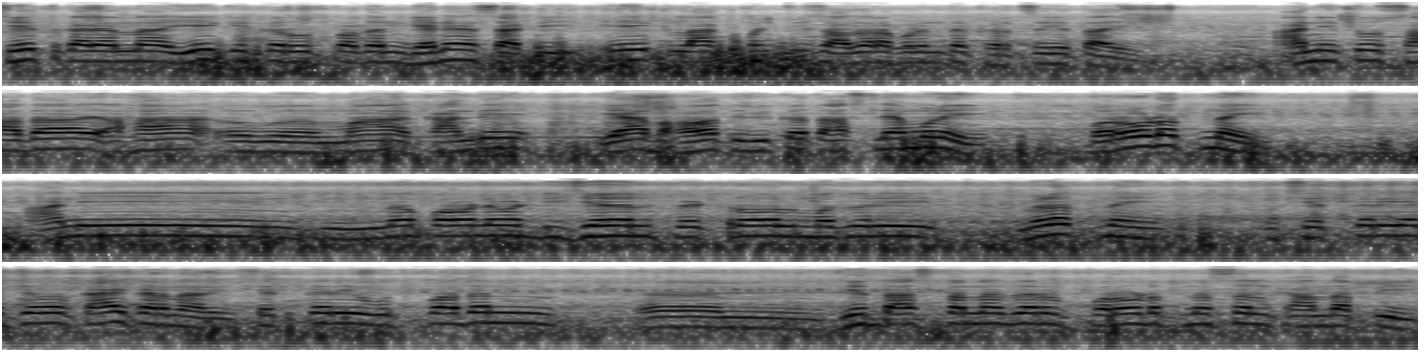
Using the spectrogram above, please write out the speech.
शेतकऱ्यांना एक एकर उत्पादन घेण्यासाठी एक लाख पंचवीस हजारापर्यंत खर्च येत आहे. आणि तो साधा हा मा कांदे या भावात विकत असल्यामुळे परवडत नाही. आणि न परवडल्यामुळे डिझेल पेट्रोल मजुरी मिळत नाही. शेतकरी याच्यावर काय करणार आहे? शेतकरी उत्पादन घेत असताना जर परवडत नसेल कांदा पीक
